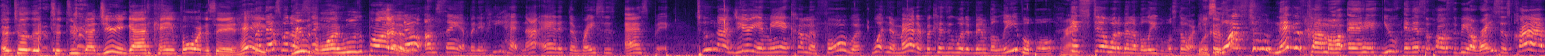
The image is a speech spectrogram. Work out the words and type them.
until the to two Nigerian guys came forward and said, "Hey, that's what we I'm was saying. the one who was a part I of know it." I'm saying, but if he had not added the racist aspect, two Nigerian men coming forward wouldn't have mattered because it would have been believable. Right. It still would have been a believable story. Well, because once two niggas come up and he, you and it's supposed to be a racist crime,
